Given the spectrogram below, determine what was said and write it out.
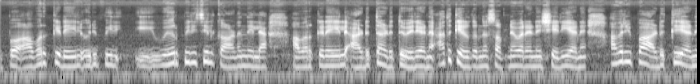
ഇപ്പോൾ അവർക്കിടയിൽ ഒരു പിരി വേർപിരിച്ചിൽ കാണുന്നില്ല. അവർക്കിടയിൽ അടുത്തടുത്ത് വരികയാണ്. അത് കേൾക്കുന്ന സ്വപ്ന പറയണേ ശരിയാണ്. അവരിപ്പോൾ അടുക്കുകയാണ്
